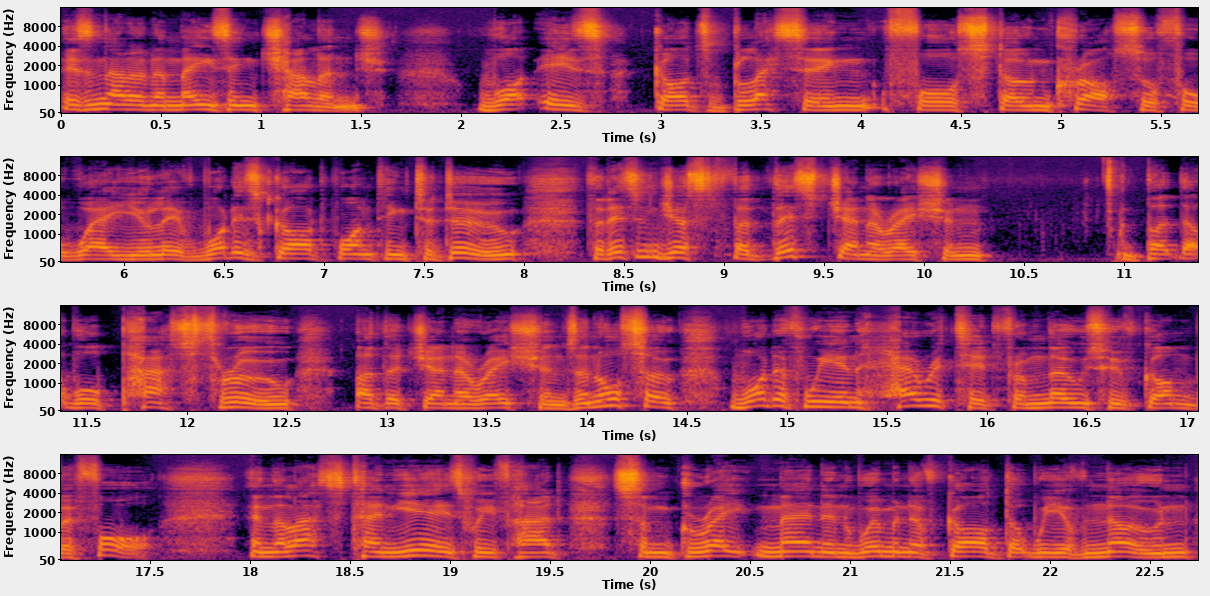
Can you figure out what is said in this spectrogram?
Isn't that an amazing challenge? What is God's blessing for Stone Cross or for where you live? What is God wanting to do that isn't just for this generation, but that will pass through other generations. And also, what have we inherited from those who've gone before? In the last 10 years, we've had some great men and women of God that we have known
